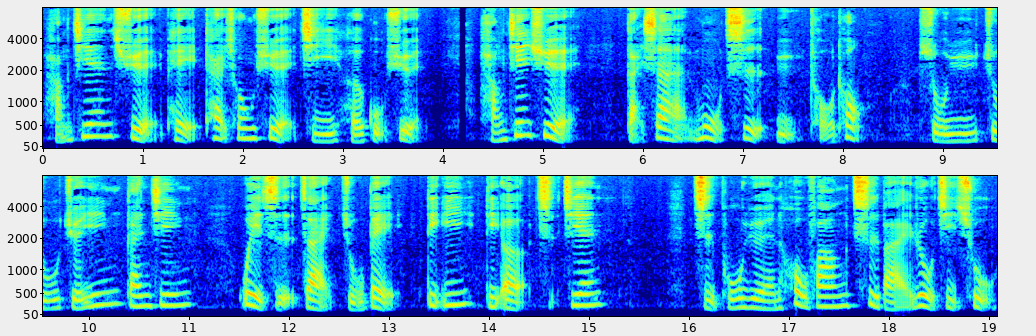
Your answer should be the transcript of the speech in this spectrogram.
行间穴配太冲穴及合谷穴。行间穴改善目赤与头痛，属于足厥阴肝经，位置在足背第一、第二指尖，指蹼缘后方赤白肉际处。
